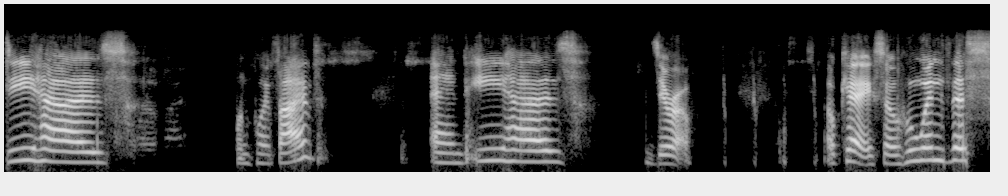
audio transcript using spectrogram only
D has 1.5 and E has zero. Okay, so who wins this?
